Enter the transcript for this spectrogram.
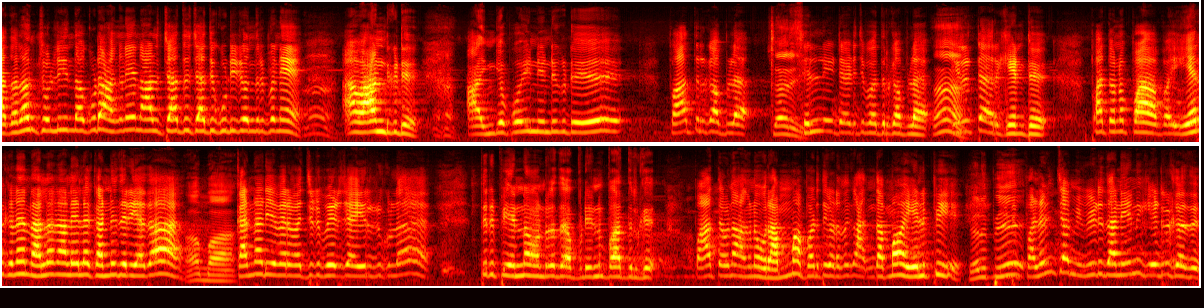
அதெல்லாம் சொல்லியிருந்தா கூட அங்கனே நாலு சாத்து சாத்தி கூட்டிட்டு வந்திருப்பேனே. வாழ்ந்துக்கிட்டு அங்க போய் நின்றுக்கிட்டு பார்த்துருக்காப்புல செல் லைட் அடிச்சு பார்த்துருக்காப்புல. இருட்டா இருக்கேன்ட்டு. பார்த்தோன்னே பா ஏற்கனவே நல்ல நாளையில கண்ணு தெரியாதா? கண்ணாடியை வேற வச்சுட்டு போயிடுச்சா இருட்டுக்குள்ள? திருப்பி என்ன பண்றது அப்படின்னு பார்த்துருக்கு. பார்த்தவொடனே அங்கே ஒரு அம்மா படுத்து கிடந்துக்கு அந்த அம்மாவை எழுப்பி எழுப்பி. "இது பழனிசாமி வீடு தானேன்னு கேட்டிருக்காது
